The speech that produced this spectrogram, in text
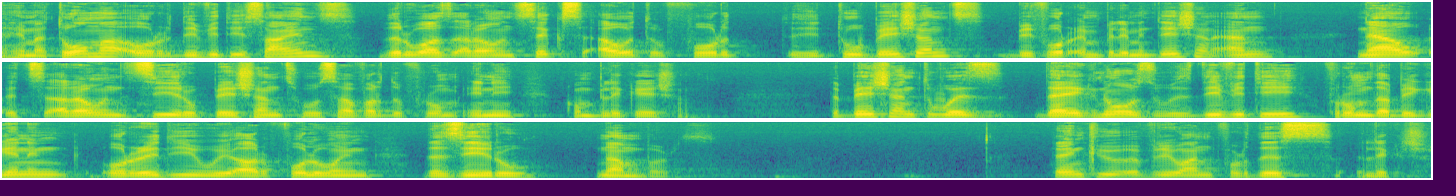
hematoma or DVT signs, there was around six out of 42 patients before implementation, and now it's around zero patients who suffered from any complication. The patient was diagnosed with DVT from the beginning. Already we are following the zero numbers. Thank you everyone for this lecture.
